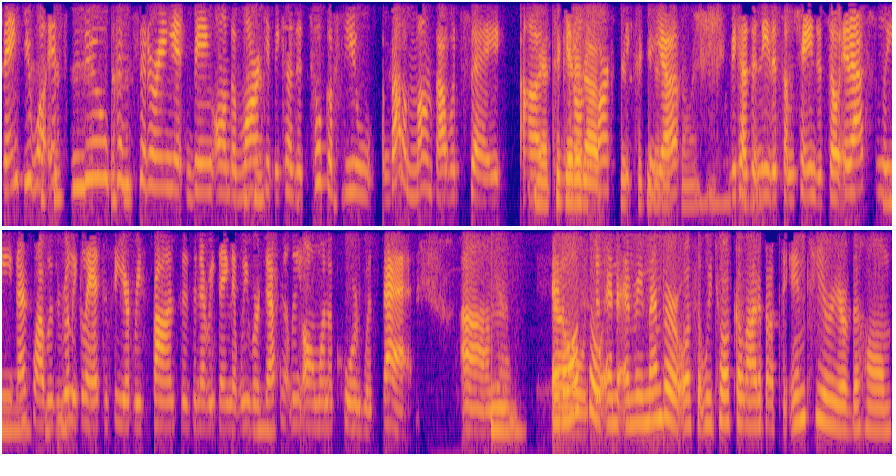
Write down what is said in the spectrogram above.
thank you. Well, it's new considering it being on the market because it took a few about a month, I would say, uh, yeah, to get, it up, to, to get yeah, it up going. because it needed some changes. So it actually, mm-hmm. that's why I was really glad to see your responses and everything that we were definitely on one accord with that. Um, yeah. And so also, just, and and remember, also we talk a lot about the interior of the home.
